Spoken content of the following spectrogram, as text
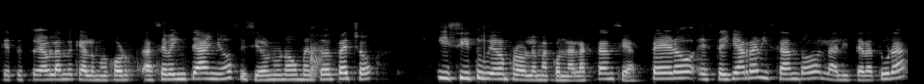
que te estoy hablando que a lo mejor hace 20 años hicieron un aumento de pecho y sí tuvieron problema con la lactancia, pero este, ya revisando la literatura,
